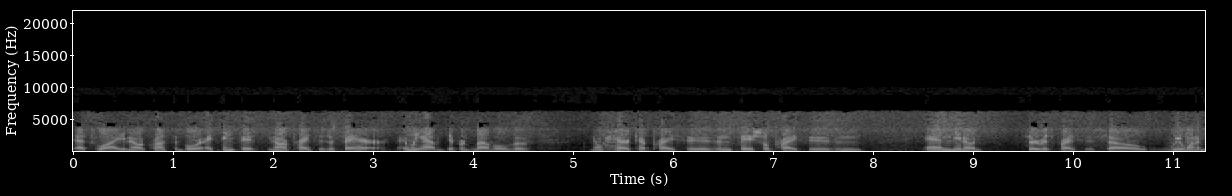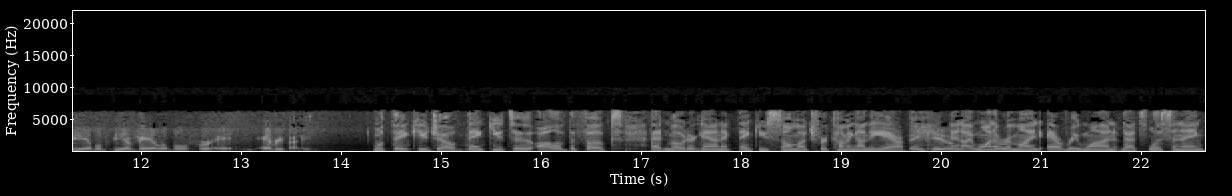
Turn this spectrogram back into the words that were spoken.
that's why you know across the board, I think that you know our prices are fair, and we have different levels of you know haircut prices and facial prices and and you know service prices. So we want to be able to be available for everybody. Well, thank you, Joe. Thank you to all of the folks at Mode Organic. Thank you so much for coming on the air. Thank you. And I want to remind everyone that's listening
